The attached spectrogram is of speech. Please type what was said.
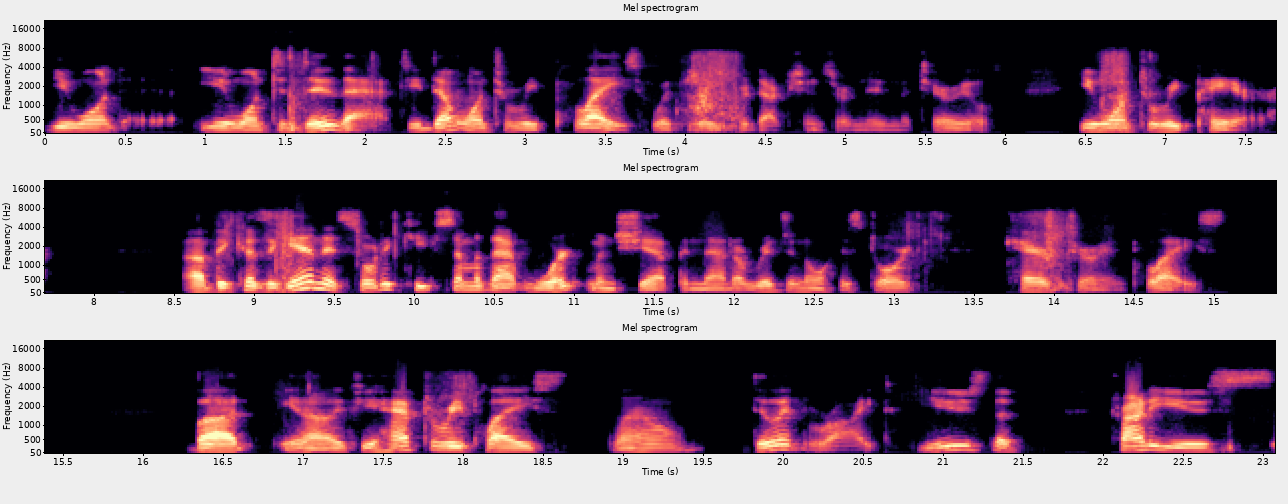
you want you want to do that. You don't want to replace with reproductions or new materials. You want to repair. Uh, because again, it sort of keeps some of that workmanship and that original historic character in place. But, you know, if you have to replace, well, do it right. Use the, try to use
